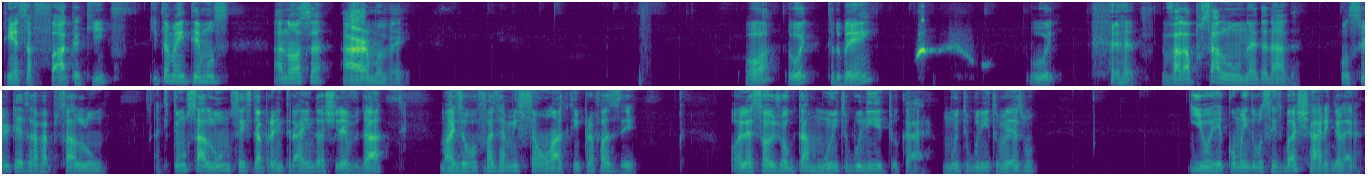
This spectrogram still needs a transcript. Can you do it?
Tem essa faca aqui. E também temos a nossa arma, velho. Ó, oi, tudo bem? Oi. vai lá pro salão, né, danada? Com certeza ela vai pro salão. Aqui tem um salão, não sei se dá pra entrar ainda, acho que deve dar. Mas eu vou fazer a missão lá que tem pra fazer. Olha só, o jogo tá muito bonito, cara. Muito bonito mesmo. E eu recomendo vocês baixarem, galera.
